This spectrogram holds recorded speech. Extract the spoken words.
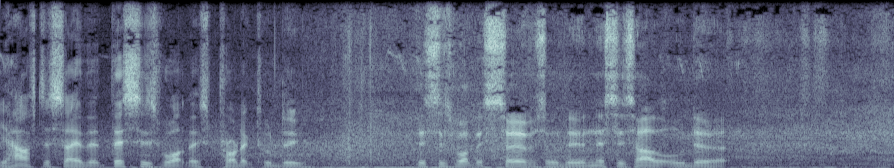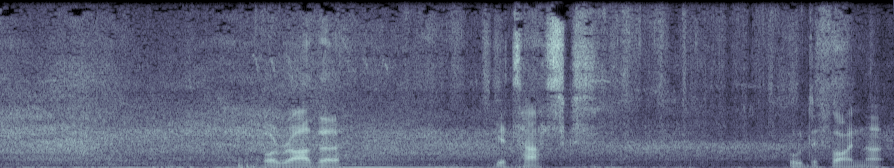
You have to say that this is what this product will do, this is what this service will do, and this is how it will do it. Or rather, your tasks will define that.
